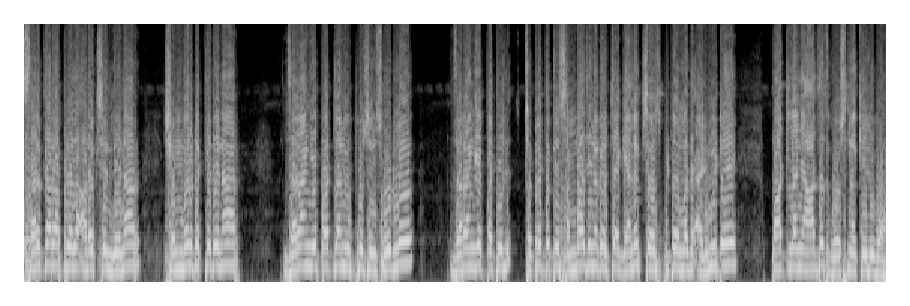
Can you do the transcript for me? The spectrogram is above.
सरकार आपल्याला आरक्षण देणार शंभर टक्के देणार. जरांगे पाटलांनी उपोषण सोडलं. जरांगे पाटील छत्रपती संभाजीनगरच्या गॅलेक्सी हॉस्पिटलमध्ये ॲडमिट आहे. पाटलांनी आजच घोषणा केली बा.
